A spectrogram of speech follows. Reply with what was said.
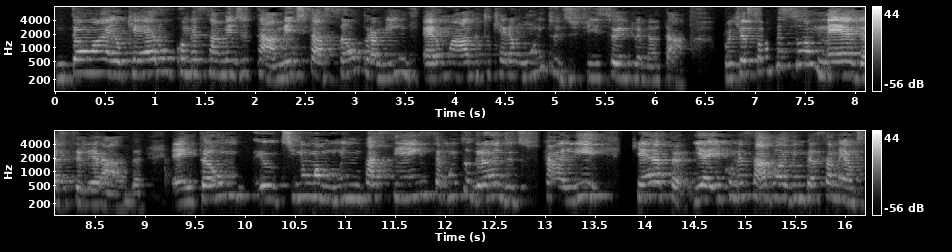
Então, ah, eu quero começar a meditar. Meditação, para mim, era um hábito que era muito difícil eu implementar, porque eu sou uma pessoa mega acelerada. É, então, eu tinha uma impaciência muito grande de ficar ali quieta, e aí começavam a vir pensamentos.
